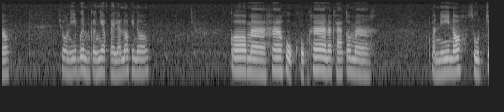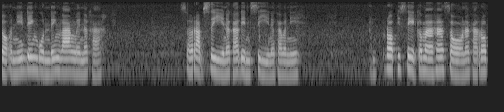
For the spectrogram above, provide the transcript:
เนาะช่วงนี้เบิ้ลก็เงียบไปแล้วเนาะพี่น้อง ก็มาห้าหกหกห้านะคะ ก็มา วันนี้เนาะสูตรเจาะอันนี้เด้งบนเด้งล่างเลยนะคะสำหรับสี่นะคะ เด่นสี่นะคะ วันนี้ รอบพิเศษก็มาห้าสองนะคะ รอบ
